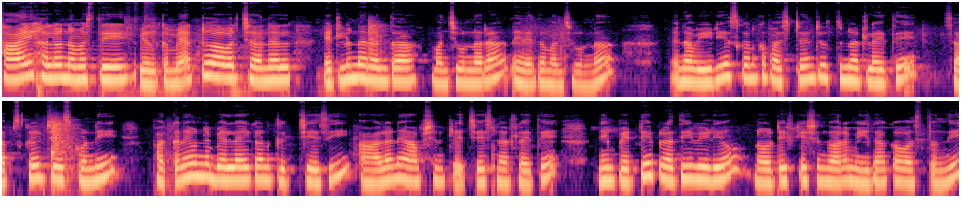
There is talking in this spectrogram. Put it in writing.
హాయ్ హలో నమస్తే. Welcome back to our channel. ఎట్లున్నారంతా? మంచిగా ఉన్నారా నేనైతే మంచిగా ఉన్నా నా వీడియోస్ కనుక ఫస్ట్ టైం చూస్తున్నట్లయితే సబ్స్క్రైబ్ చేసుకోండి. పక్కనే ఉన్న బెల్ ఐకాన్ క్లిక్ చేసి ఆల్ అనే ఆప్షన్ ప్రెస్ చేసినట్లయితే నేను పెట్టే ప్రతి వీడియో నోటిఫికేషన్ ద్వారా మీ దాకా వస్తుంది.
